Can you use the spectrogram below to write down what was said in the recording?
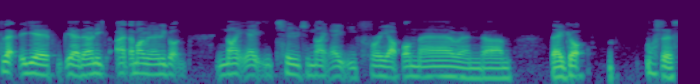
select. Yeah, yeah. They only at the moment they only got 1982 to 1983 up on there, and um, they got what's this?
